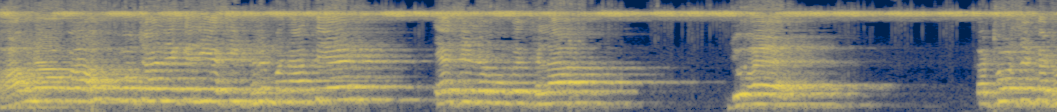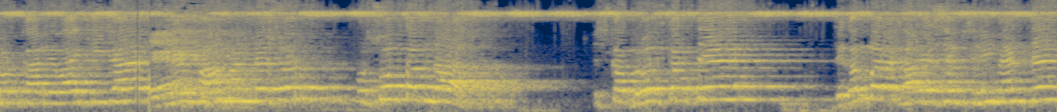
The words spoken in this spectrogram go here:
भावनाओं को हम पहुँचाने के लिए ऐसी फ़िल्म बनाते हैं। ऐसे लोगों के खिलाफ जो है कठोर से कठोर कार्रवाई की जाए। महामंडलेश्वर पुरुषोत्तम दास इसका विरोध करते हैं। दिगंबर अखाड़े से हम श्री महंत हैं।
